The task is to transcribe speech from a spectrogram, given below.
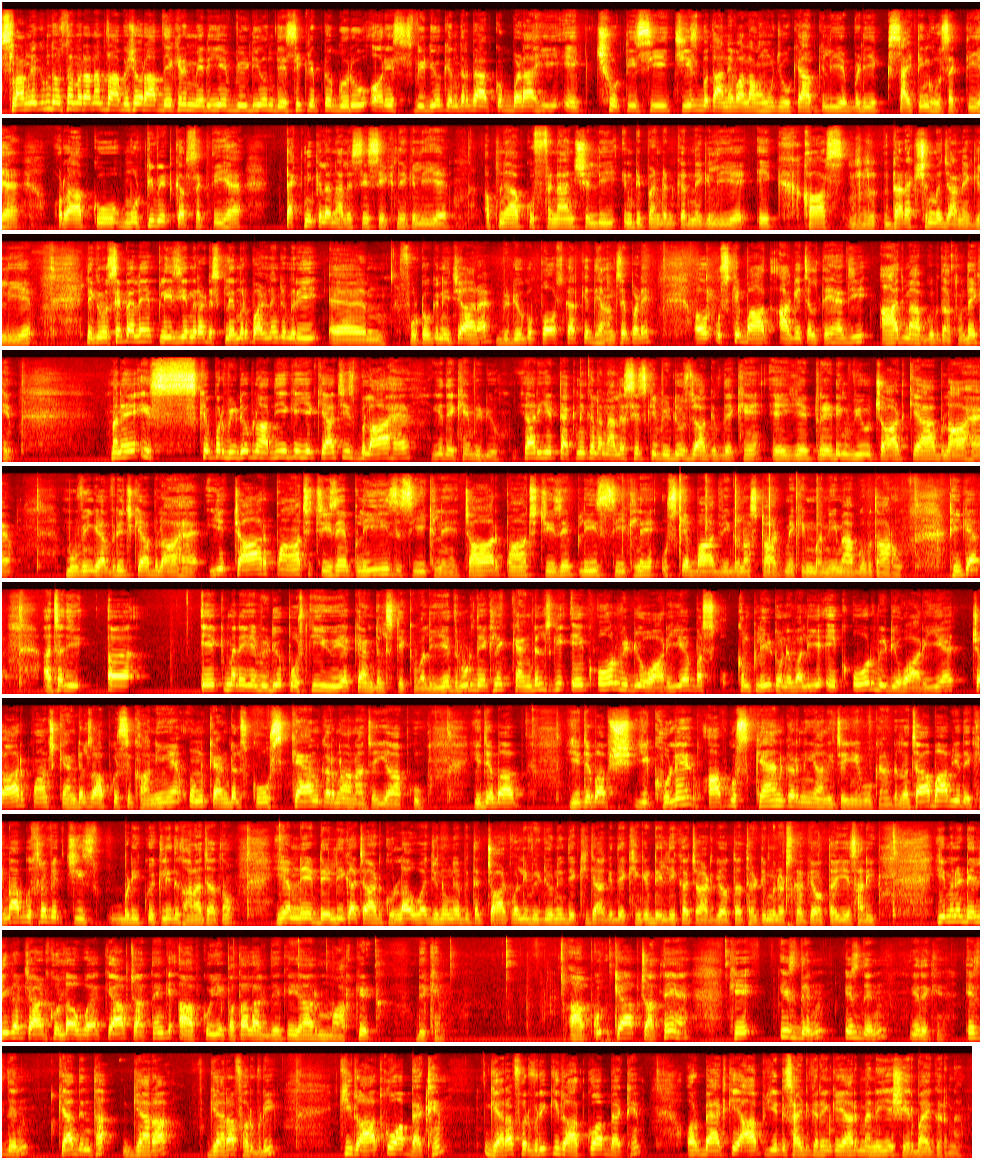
अल्लाम दोस्तों, मेरा नाम ताबिश और आप देख रहे हैं मेरी ये वीडियो देसी क्रिप्टो गुरु और इस वीडियो के अंदर मैं आपको बड़ा ही एक छोटी सी चीज़ बताने वाला हूँ जो कि आपके लिए बड़ी एक्साइटिंग हो सकती है और आपको मोटिवेट कर सकती है टेक्निकल एनालिसिस सीखने के लिए, अपने आप को फाइनेंशियली इंडिपेंडेंट करने के लिए, एक ख़ास डायरेक्शन में जाने के लिए। लेकिन उससे पहले प्लीज़ ये मेरा डिस्क्लेमर पढ़ लें जो मेरी फ़ोटो के नीचे आ रहा है। वीडियो को पॉज करके ध्यान से पढ़ें और उसके बाद आगे चलते हैं जी। आज मैं आपको बताता हूँ। देखें मैंने इसके ऊपर वीडियो बना दी है कि ये क्या चीज़ बुला है। ये देखें वीडियो यार ये टेक्निकल एनालिसिस की वीडियोस जाकर देखें। ये ट्रेडिंग व्यू चार्ट क्या बुला है? मूविंग एवरेज क्या बुला है? ये चार पाँच चीज़ें प्लीज़ सीख लें। चार पाँच चीज़ें प्लीज़ सीख लें। उसके बाद we gonna start making money मैं आपको बता रहा हूँ। ठीक है? अच्छा जी आ, एक मैंने ये वीडियो पोस्ट की हुई है कैंडल स्टिक वाली। ये ज़रूर देख लें कैंडल्स की एक और वीडियो आ रही है, बस कंप्लीट होने वाली है। एक और वीडियो आ रही है, चार पाँच कैंडल्स आपको सिखानी है, उन कैंडल्स को स्कैन करना आना चाहिए आपको। ये जब आप ये जब आप ये खोलें, आपको स्कैन करनी आनी चाहिए वो कैंडल अच्छा अब आप ये देखिए, मैं आपको सिर्फ़ एक चीज़ बड़ी क्विकली दिखाना चाहता हूँ। ये हमने एक डेली का चार्ट खोला हुआ है, जिन्होंने अभी तक चार्ट वाली वीडियो नहीं देखी, जाके देखेंगे डेली का चार्ट क्या होता है थर्टी मिनट्स का क्या होता है, ये सारी। ये मैंने डेली का चार्ट खोला हुआ है क्या आप चाहते हैं कि आपको ये पता लग जाए कि यार मार्केट देखें, आपको, क्या आप चाहते हैं कि इस दिन इस दिन, ये देखें, इस दिन क्या दिन था? ग्यारह ग्यारह फरवरी की रात को आप बैठें ग्यारह फरवरी की रात को आप बैठें और बैठ के आप ये डिसाइड करें कि यार मैंने ये शेयर बाय करना है।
